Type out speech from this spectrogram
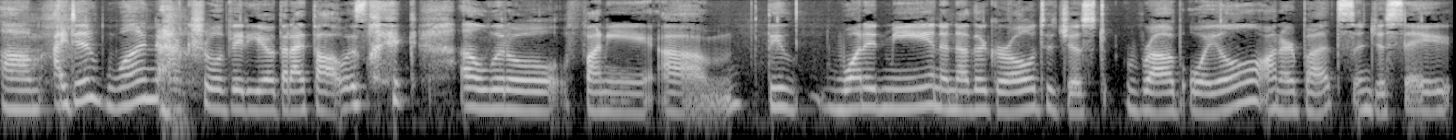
Um, I did one actual video that I thought was like a little funny. Um, they wanted me and another girl to just rub oil on our butts and just say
